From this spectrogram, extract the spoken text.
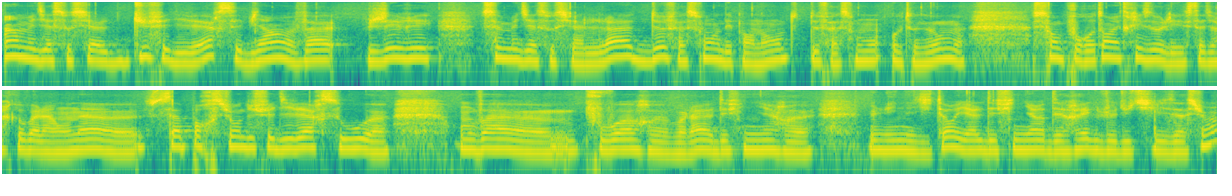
un média social du fait divers, eh bien, va gérer ce média social-là de façon indépendante, de façon autonome, sans pour autant être isolé. C'est-à-dire que voilà, on a euh, sa portion du fait divers où euh, on va euh, pouvoir voilà, définir une ligne éditoriale, définir des règles d'utilisation.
